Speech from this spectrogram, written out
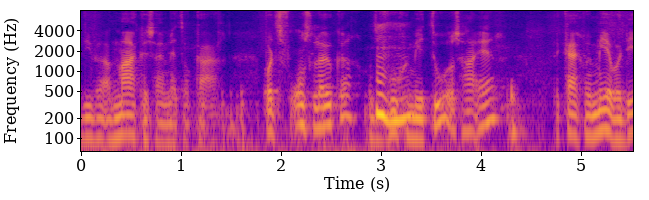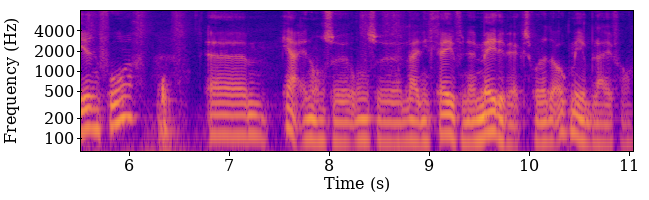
die we aan het maken zijn met elkaar. Wordt het voor ons leuker? Want we voegen mhm. meer toe als HR. Daar krijgen we meer waardering voor. Um, ja, en onze, onze leidinggevenden en medewerkers worden er ook meer blij van.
